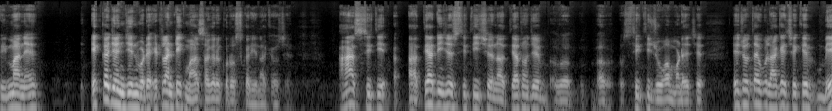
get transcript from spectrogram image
વિમાને એક જ એન્જિન વડે એટલાન્ટિક મહાસાગર ક્રોસ કરી નાખ્યો છે. આ સ્થિતિ, અત્યારની જે સ્થિતિ છે અને અત્યારનો જે સ્થિતિ જોવા મળે છે, એ જોતાં એવું લાગે છે કે બે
